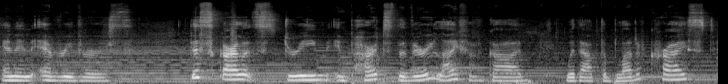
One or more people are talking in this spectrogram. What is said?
and in every verse. This scarlet stream imparts the very life of God. Without the blood of Christ,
